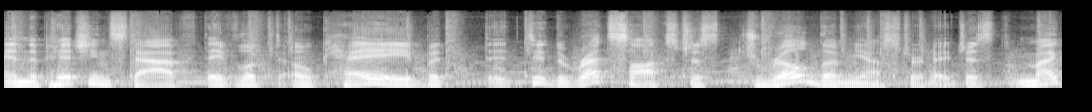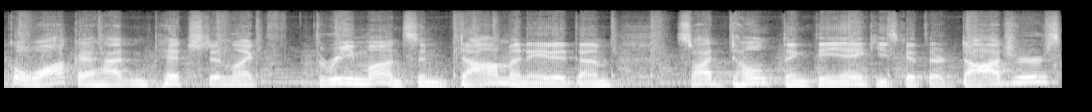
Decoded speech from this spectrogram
And the pitching staff, they've looked okay, but the- dude, the Red Sox just drilled them yesterday. Just Michael Wacha hadn't pitched in like three months and dominated them. So I don't think the Yankees get their Dodgers.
